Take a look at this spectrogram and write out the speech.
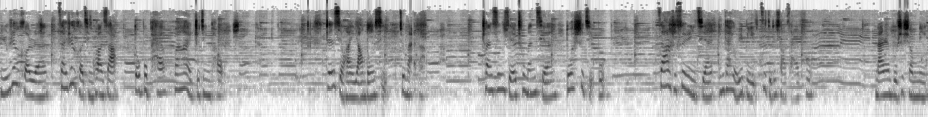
与任何人在任何情况下都不拍欢爱之镜头。真喜欢一样东西就买吧。穿新鞋出门前多试几步。在二十岁以前应该有一笔自己的小财富。男人不是生命。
